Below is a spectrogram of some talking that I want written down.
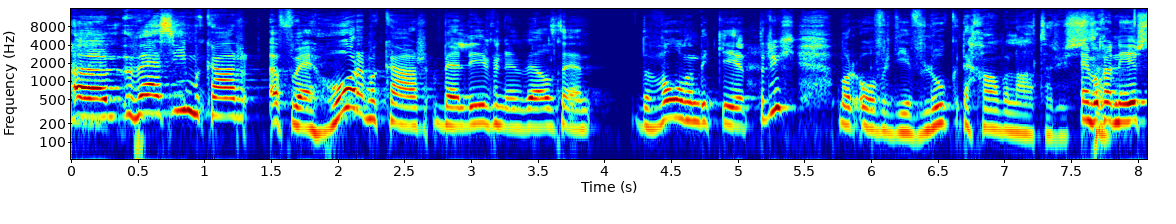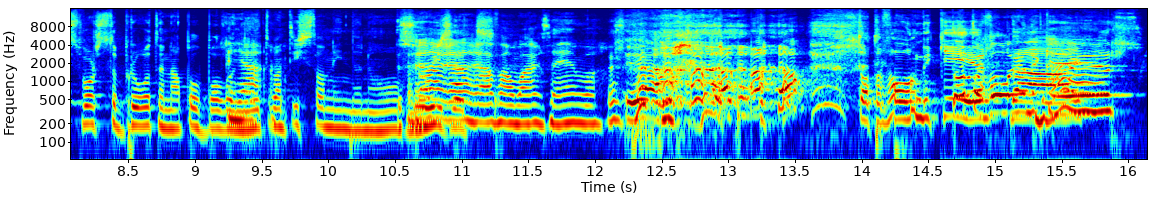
Ehm, wij zien elkaar, of wij horen elkaar bij Leven en Welzijn de volgende keer terug. Maar over die vloek, dat gaan we laten rusten. En we gaan eerst worstenbrood en appelbollen Ja. eten, want die staan in de oven. Zo Ja, is het. ja, van waar zijn we? Ja. Tot de volgende keer. Tot de volgende Dag. keer.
